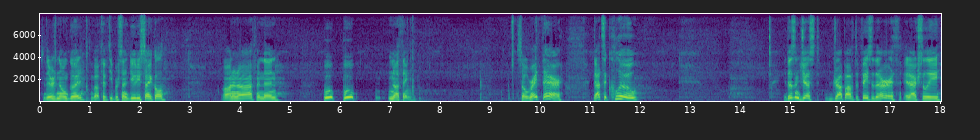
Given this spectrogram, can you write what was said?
So there's no good, about 50% duty cycle, on and off, and then boop, boop, nothing. So right there, that's a clue. It doesn't just drop off the face of the earth, it actually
